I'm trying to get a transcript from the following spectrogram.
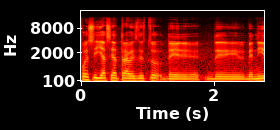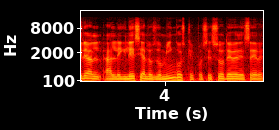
pues ya sea a través de esto, de, de venir a, a, la iglesia los domingos, que pues eso debe de ser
